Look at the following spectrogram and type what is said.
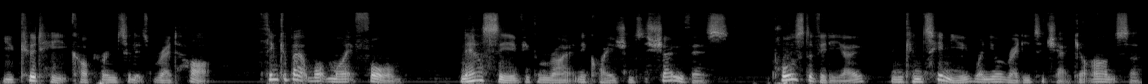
you could heat copper until it's red hot. Think about what might form. Now see if you can write an equation to show this. Pause the video and continue when you're ready to check your answer.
